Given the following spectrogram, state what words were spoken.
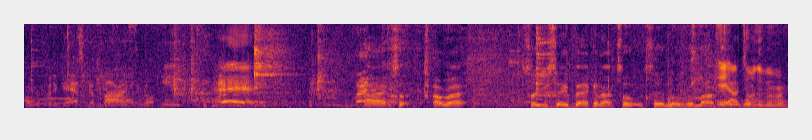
I'm for the gas company. Bars and kids. Hey, All right. So, all right. So you say back in October, say November, October. yeah, I told November.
